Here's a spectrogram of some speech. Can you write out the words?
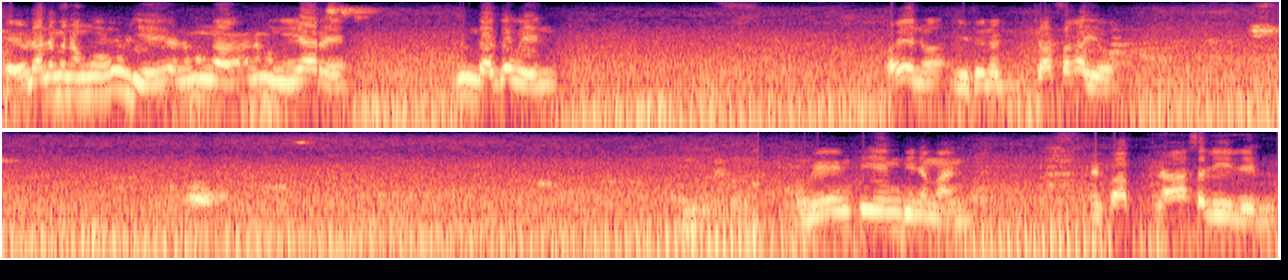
eh wala naman ang muhuli eh. Ano, mga, ano mangyayari? Anong gagawin? Ayan o, dito nagkasakay o. Oh. May MTMB naman, nagpap nasa lilim.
